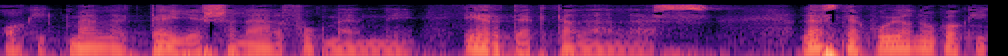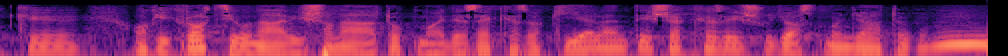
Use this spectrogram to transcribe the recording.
akik mellett teljesen el fog menni, érdektelen lesz. Lesznek olyanok, akik, akik racionálisan álltok majd ezekhez a kijelentésekhez, és úgy azt mondjátok, hm,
